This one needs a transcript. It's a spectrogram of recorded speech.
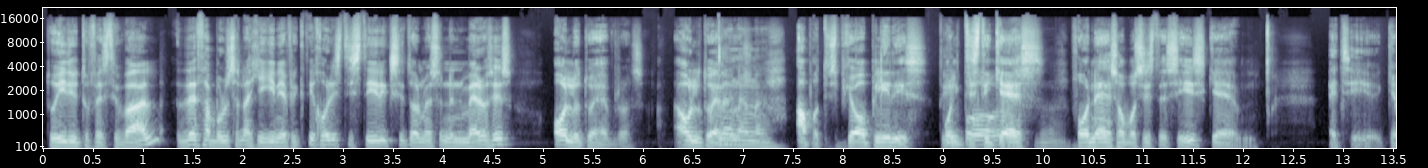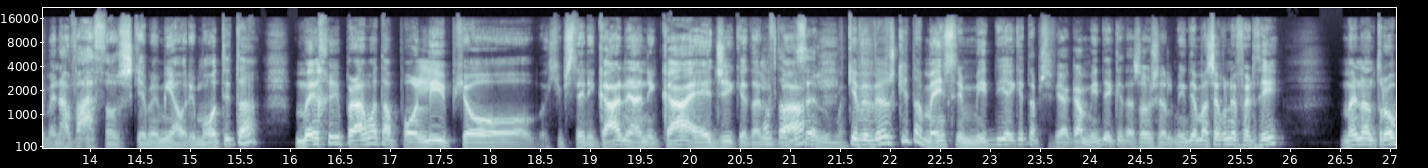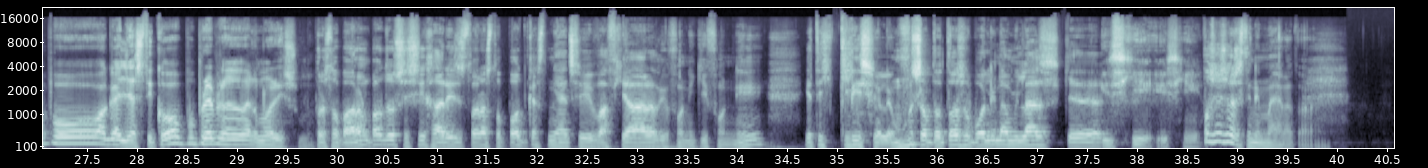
του ίδιου του φεστιβάλ δεν θα μπορούσε να έχει γίνει εφικτή χωρίς τη στήριξη των μέσων ενημέρωσης όλου του εύρους. Όλου του εύρους. ναι, ναι. Από τις πιο πλήρεις πολιτιστικές ναι. φωνές όπως είστε εσείς και, έτσι, και με ένα βάθος και με μια οριμότητα μέχρι πράγματα πολύ πιο χυψτερικά, νεανικά, edgy και τα Αυτά λοιπά. που θέλουμε. Και βεβαίως και τα mainstream media και τα ψηφιακά media και τα social media μας έχουν φερθεί με έναν τρόπο αγκαλιαστικό που πρέπει να αναγνωρίσουμε. Προς το παρόν, πάντως, εσύ χαρίζεις τώρα στο podcast μια έτσι βαθιά ραδιοφωνική φωνή, γιατί έχει κλείσει ο λαιμό από το τόσο πολύ να μιλάς και. Ισχύει, ισχύει. Πόσες ώρες την ημέρα τώρα;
